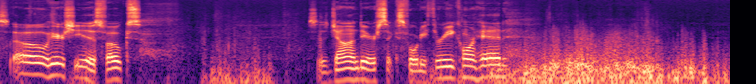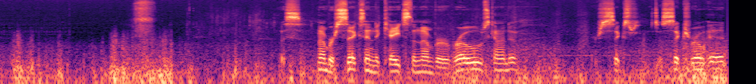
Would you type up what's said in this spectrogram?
So here she is, folks. This is John Deere 643 Cornhead. This number six indicates the number of rows, kind of. Or six, it's a six row head.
